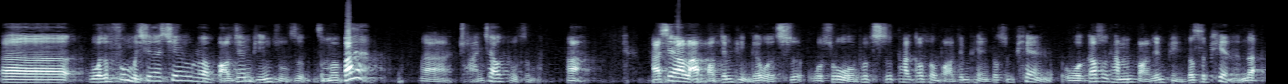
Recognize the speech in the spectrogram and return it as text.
呃，我的父母现在陷入了保健品组织怎么办啊？传销组织嘛啊，还是要拿保健品给我吃？我说我不吃，他告诉我保健品都是骗人，我告诉他们保健品都是骗人的。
